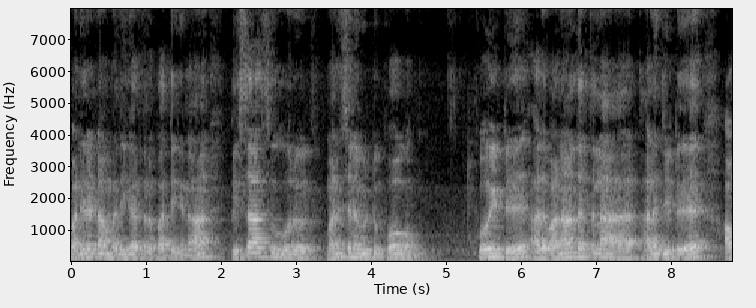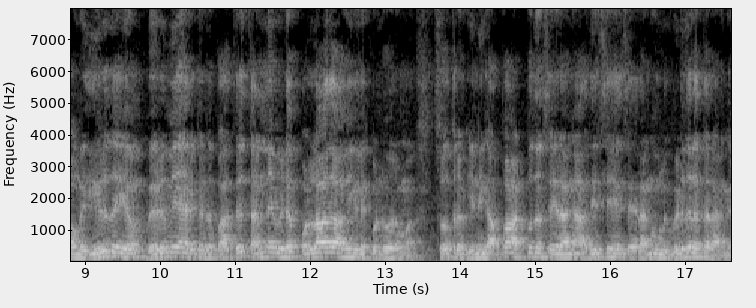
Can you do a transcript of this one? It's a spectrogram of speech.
பன்னிரெண்டாம் அதிகாரத்தில் பார்த்தீங்கன்னா பிசாசு ஒரு மனுஷனை விட்டு போகும். போயிட்டு அது வனாந்தரத்தெல்லாம் அ- அலைஞ்சிட்டு அவங்க இருதயம் வெறுமையாக இருக்கிறத பார்த்து தன்னை விட பொல்லாத ஆவிகளை கொண்டு வருமா? சோத்திரம் இன்னைக்கு அப்பா அற்புதம் செய்கிறாங்க அதிசயம் செய்கிறாங்க உங்களுக்கு விடுதலை தராங்க.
